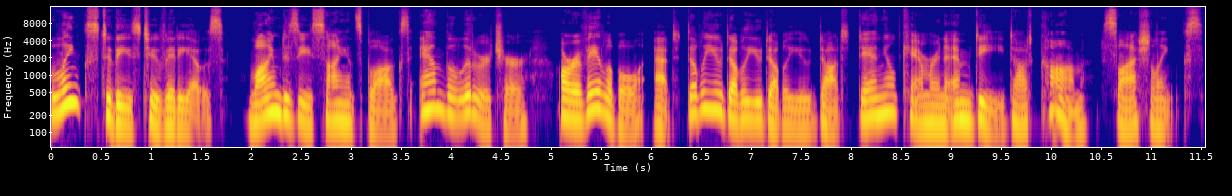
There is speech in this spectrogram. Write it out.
Links to these two videos, Lyme disease science blogs, and the literature are available at www.danielcameronmd.com/links.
